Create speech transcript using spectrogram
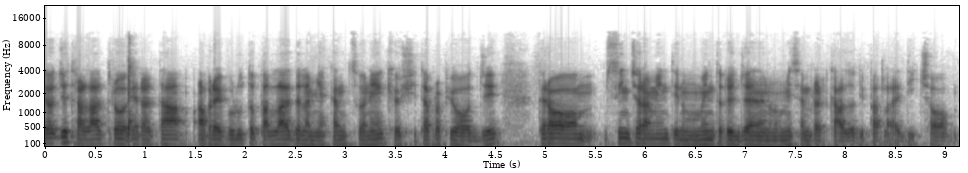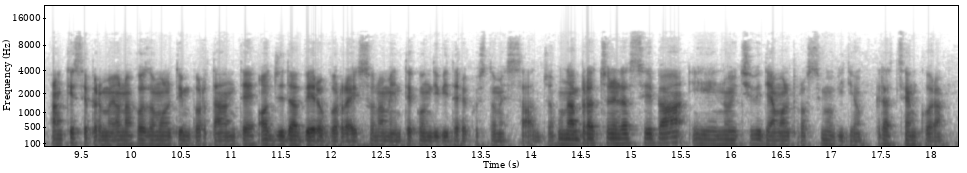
e oggi tra l'altro in realtà avrei voluto parlare della mia canzone che è uscita proprio oggi però sinceramente in un momento del genere non mi sembra il caso di parlare di ciò anche se per me è una cosa molto importante. Oggi davvero vorrei solamente condividere questo messaggio. Un abbraccione da Seba e noi ci vediamo al prossimo video. Grazie ancora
